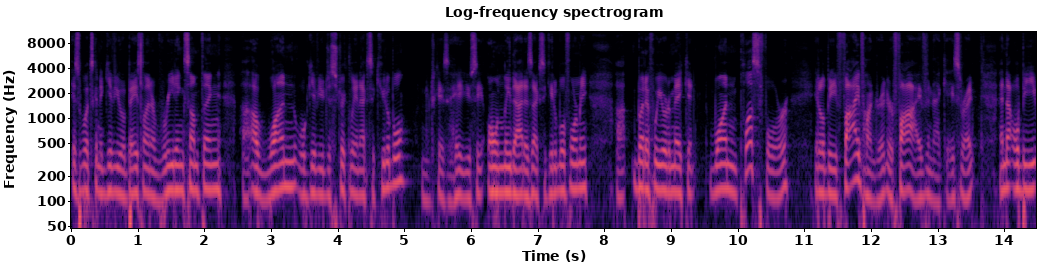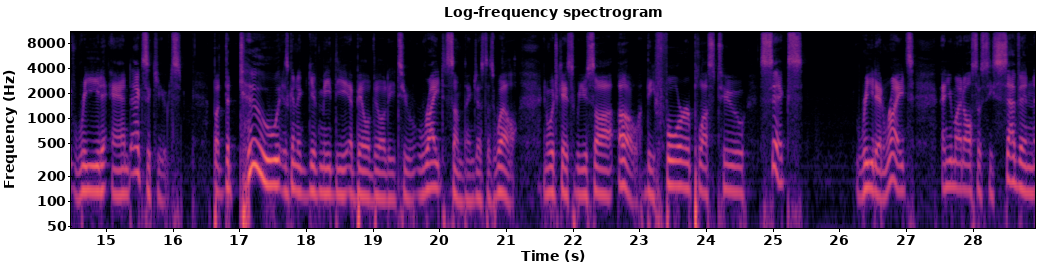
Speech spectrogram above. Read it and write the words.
is what's going to give you a baseline of reading something. Uh, a one will give you just strictly an executable. In which case, hey, you see only that is executable for me. Uh, but if we were to make it one plus four, it'll be 500 or five in that case, right? And that will be read and execute. But the two is going to give me the availability to write something just as well. In which case, we saw, oh, the four plus two, six, read and write. And you might also see seven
